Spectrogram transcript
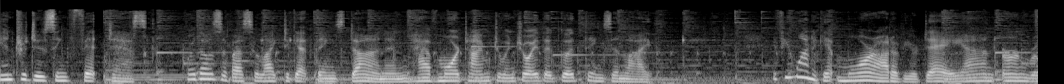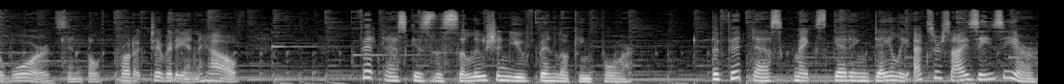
Introducing FitDesk for those of us who like to get things done and have more time to enjoy the good things in life. If you want to get more out of your day and earn rewards in both productivity and health, FitDesk is the solution you've been looking for. The FitDesk makes getting daily exercise easier.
